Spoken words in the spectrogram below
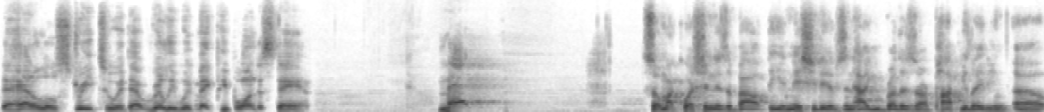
that had a little street to it that really would make people understand. Matt. So my question is about the initiatives and how you brothers are populating, uh,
